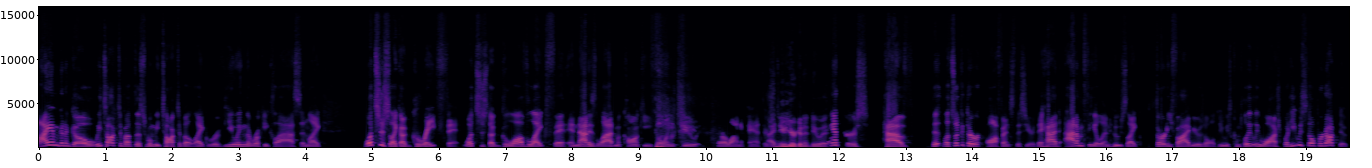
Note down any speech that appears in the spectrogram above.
I am gonna go. We talked about this when we talked about like reviewing the rookie class and like what's just like a great fit? What's just a glove like fit? And that is Ladd McConkey going to Carolina Panthers. I knew you were going to do it. Panthers have let's look at their offense this year. They had Adam Thielen, who's like 35 years old. He was completely washed, but he was still productive.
